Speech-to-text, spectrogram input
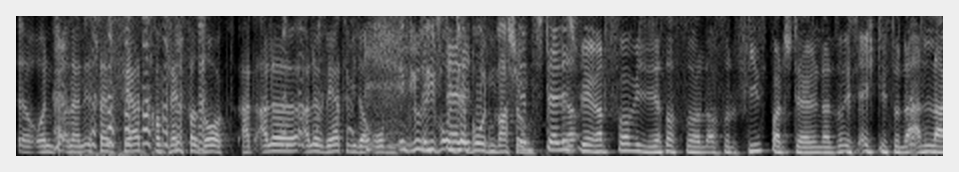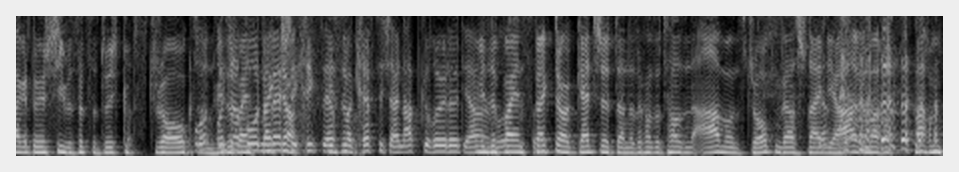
äh, Und, und dann ist dein Pferd komplett versorgt, hat alle, alle Werte wieder oben. Inklusive stell- Unterbodenwaschung. Jetzt stelle ich Ja. mir gerade vor, wie die das auf so, ein- auf so ein Fließband stellen, dann so ich echt durch so eine Anlage durchschieben, es wird so durchgestroked und, Und wie so Unterbodenwäsche Inspector, kriegst du erstmal so, kräftig einen abgerödelt. Ja, wie so so bei. Inspector Gadget dann, da kommen so tausend Arme und stroken das, schneiden die Haare, machen, machen,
